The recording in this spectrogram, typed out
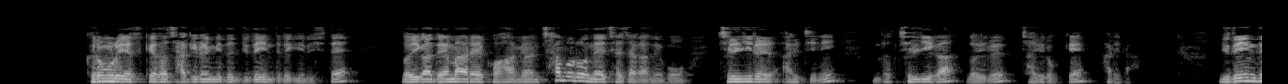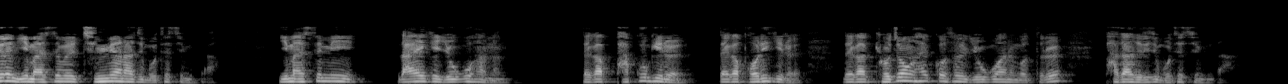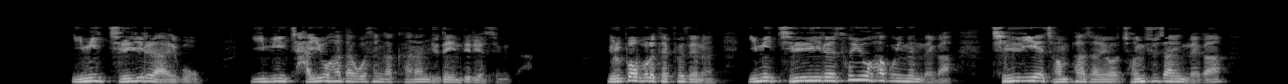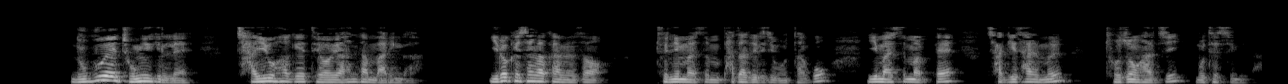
그러므로 예수께서 자기를 믿은 유대인들에게 이르시되 너희가 내 말에 거하면 참으로 내 제자가 되고 진리를 알지니 진리가 너희를 자유롭게 하리라. 유대인들은 이 말씀을 직면하지 못했습니다. 이 말씀이 나에게 요구하는 내가 바꾸기를, 내가 버리기를, 내가 교정할 것을 요구하는 것들을 받아들이지 못했습니다. 이미 진리를 알고 이미 자유하다고 생각하는 유대인들이었습니다. 율법으로 대표되는 이미 진리를 소유하고 있는 내가, 진리의 전파자여 전수자인 내가 누구의 종이길래 자유하게 되어야 한단 말인가? 이렇게 생각하면서 주님 말씀을 받아들이지 못하고 이 말씀 앞에 자기 삶을 조정하지 못했습니다.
